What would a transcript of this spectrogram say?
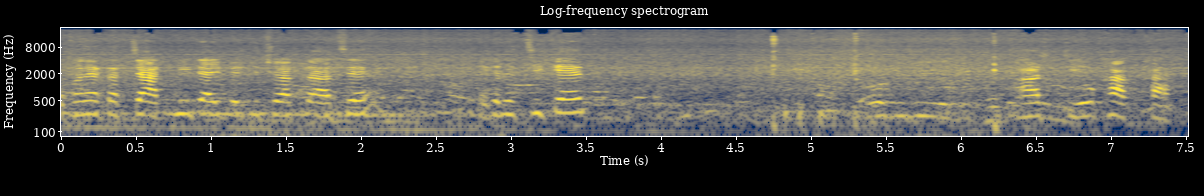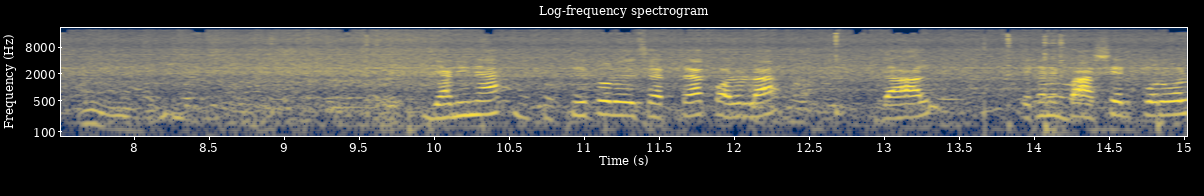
ওখানে একটা চাটনি টাইপের কিছু একটা আছে। এখানে চিকেন আর কি ও খাক খাক। জানি না পেঁপো রয়েছে একটা, করলা, ডাল। এখানে বাঁশের কোরল।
